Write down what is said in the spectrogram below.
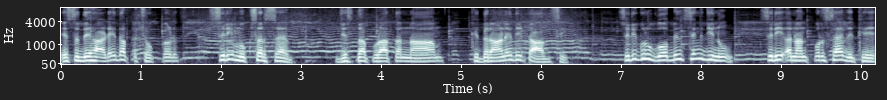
ਇਸ ਦਿਹਾੜੇ ਦਾ ਪਿਛੋਕੜ ਸ੍ਰੀ ਮੁਕਤਸਰ ਸਾਹਿਬ, ਜਿਸ ਦਾ ਪੁਰਾਤਨ ਨਾਮ ਖਿਦਰਾਣੇ ਦੀ ਢਾਬ ਸੀ। ਸ੍ਰੀ ਗੁਰੂ ਗੋਬਿੰਦ ਸਿੰਘ ਜੀ ਨੂੰ ਸ੍ਰੀ ਅਨੰਦਪੁਰ ਸਾਹਿਬ ਵਿਖੇ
